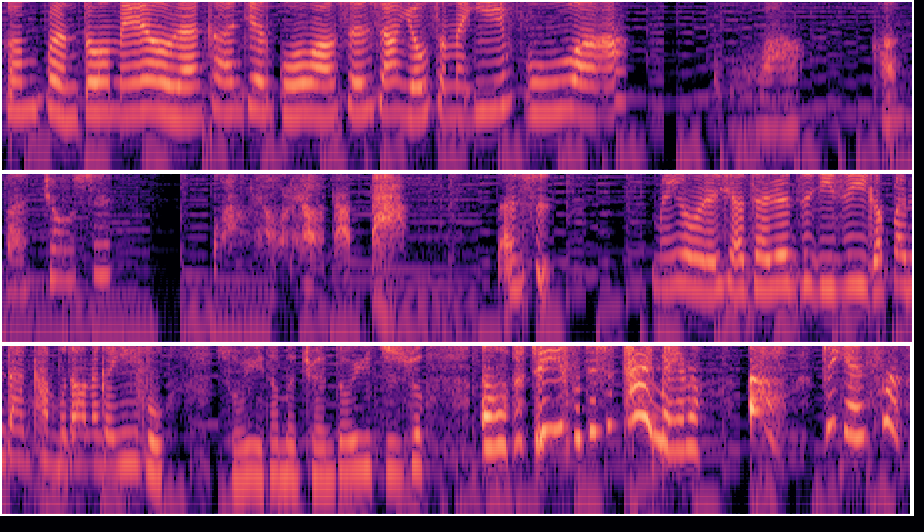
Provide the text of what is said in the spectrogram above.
根本都没有人看见国王身上有什么衣服啊！国王根本就是光溜溜的吧？但是没有人想承认自己是一个笨蛋，看不到那个衣服，所以他们全都一直说。哦，这衣服真是太美了！哦，这颜色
